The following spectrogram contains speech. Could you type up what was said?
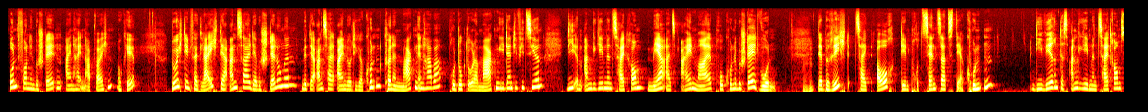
und von den bestellten Einheiten abweichen. Okay. Durch den Vergleich der Anzahl der Bestellungen mit der Anzahl eindeutiger Kunden können Markeninhaber Produkte oder Marken identifizieren, die im angegebenen Zeitraum mehr als einmal pro Kunde bestellt wurden. Mhm. Der Bericht zeigt auch den Prozentsatz der Kunden, die während des angegebenen Zeitraums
